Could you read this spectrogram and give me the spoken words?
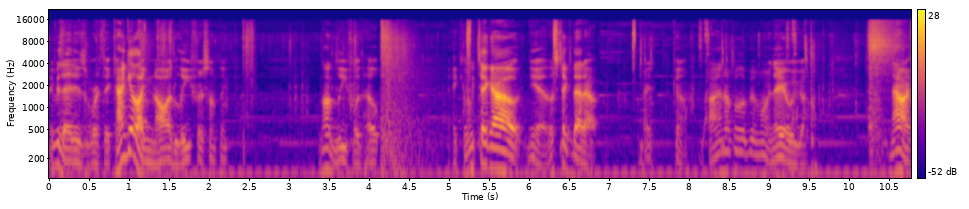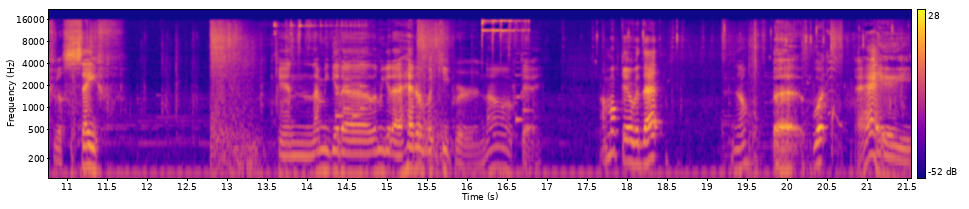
Maybe that is worth it. Can I get like gnawed leaf or something? Gnawed leaf would help. Hey, can we take out... Yeah, let's take that out. Right, go. Fine up a little bit more. There we go. Now I feel safe. Can let me get a let me get a head of a keeper. No, okay. I'm okay with that. No. Uh, what? Hey.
